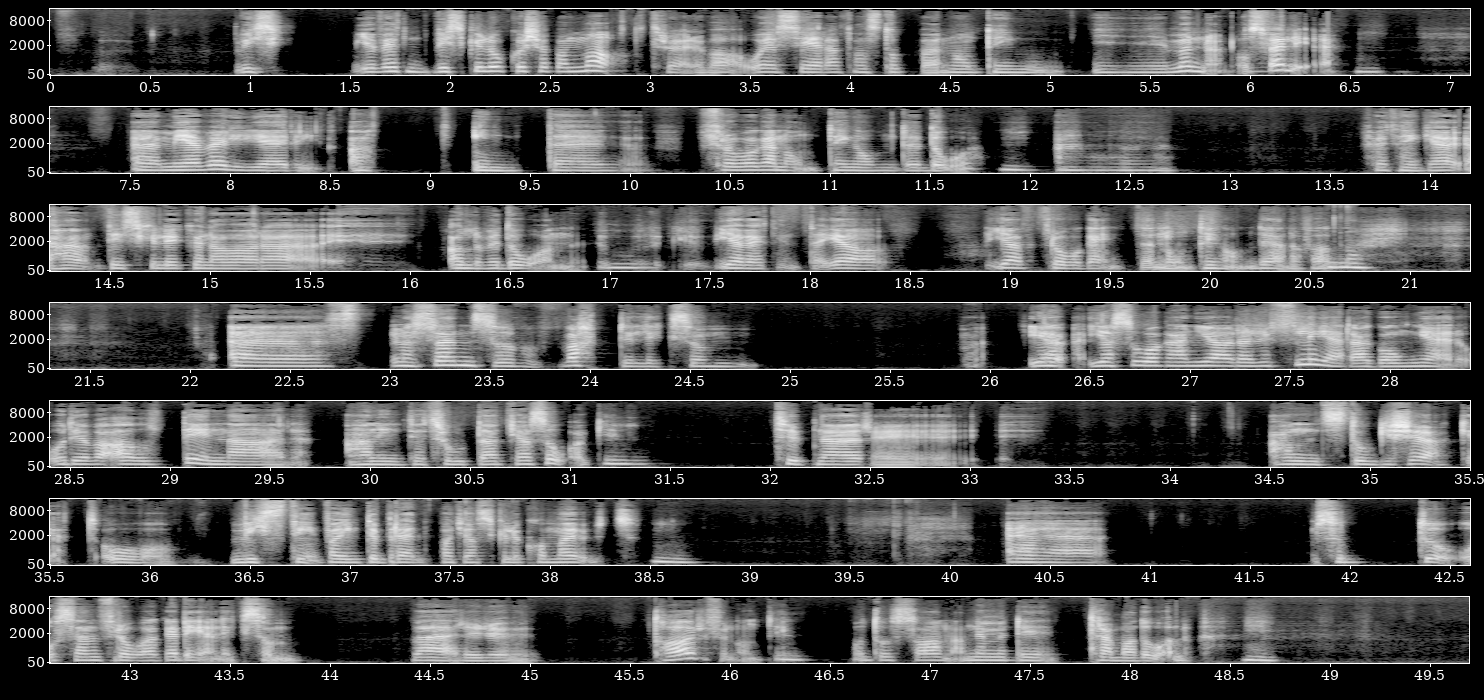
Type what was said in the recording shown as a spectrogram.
vi, jag vet inte, vi skulle åka och köpa mat tror jag det var och jag ser att han stoppar någonting i munnen och sväljer det. Mm. Eh, men jag väljer att inte fråga någonting om det då. Mm. Eh, för jag tänker, det skulle kunna vara eh, Alvedon. Mm. Jag vet inte. Jag, jag frågar inte någonting om det i alla fall. S- men sen så vart det liksom... Jag, jag såg han göra det flera gånger och det var alltid när han inte trodde att jag såg. Mm. Typ när eh, han stod i köket och visste, var inte beredd på att jag skulle komma ut. Mm. Eh, så då, och sen frågade jag liksom, vad är det du tar för någonting? Mm. Och då sa han, nej men det är tramadol. Mm.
